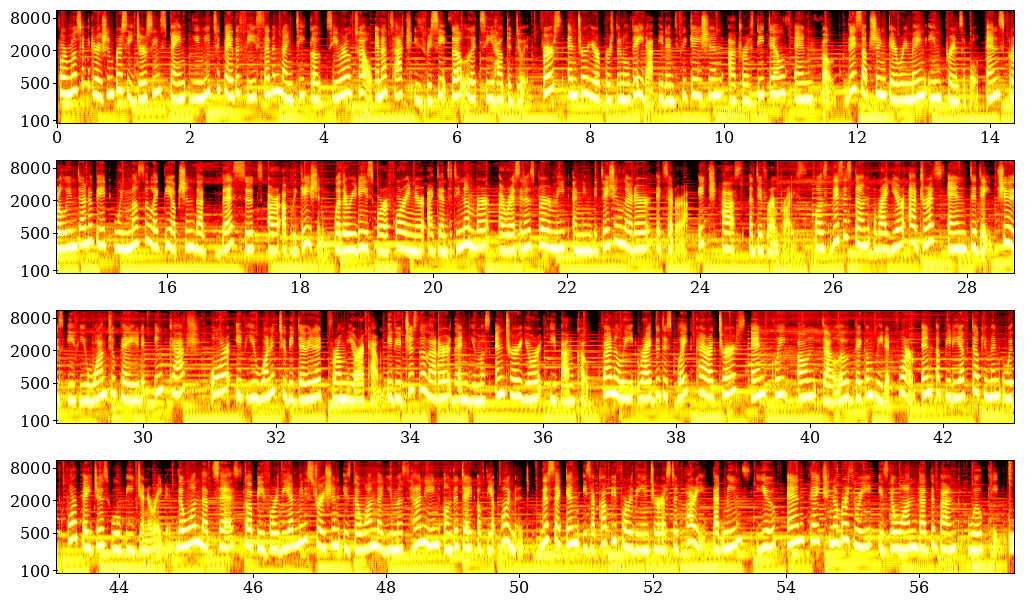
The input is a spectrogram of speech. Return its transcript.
For most immigration procedures in Spain, you need to pay the fee 790 code 012 and attach is receipt. So let's see how to do it. First, enter your personal data, identification, address details, and phone. This option can remain in principle. And scrolling down a bit, we must select the option that best suits our application, whether it is for a foreigner identity number, a residence permit, an invitation letter, etc. Each has a different price. Once this is done, write your address and the date. Choose if you want to pay it in cash or if you want it to be debited from your account. If you choose the latter, then you must enter your IBAN code. Finally, write the displayed characters and click on download the completed form, and a PDF document with four pages will be generated. The one that says copy for the administration is the one that you must hand in on the date of the appointment. The second is a copy for the interested party, that means you, and page number three is the one that the bank will keep.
